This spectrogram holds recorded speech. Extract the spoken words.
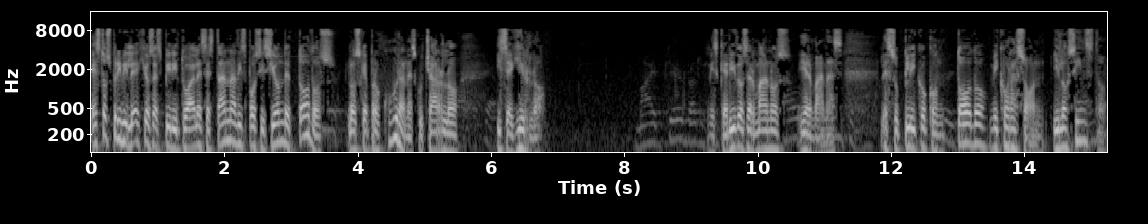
Estos privilegios espirituales están a disposición de todos los que procuran escucharlo y seguirlo. Mis queridos hermanos y hermanas, les suplico con todo mi corazón y los insto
